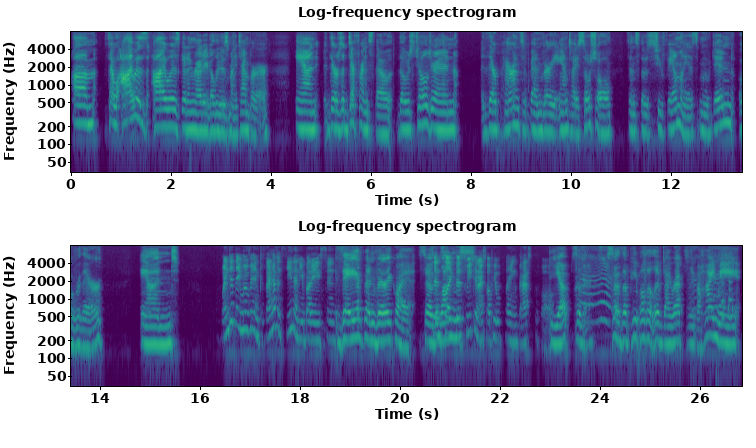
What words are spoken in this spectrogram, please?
Um, so I was I was getting ready to lose my temper. And there's a difference though. Those children, their parents have been very antisocial since those two families moved in over there. And When did they move in? Because I haven't seen anybody since they have been very quiet. So the since ones like this weekend. I saw people playing basketball. Yep. So Okay. so the people that live directly behind me,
